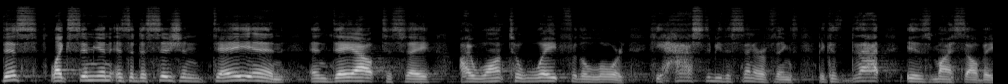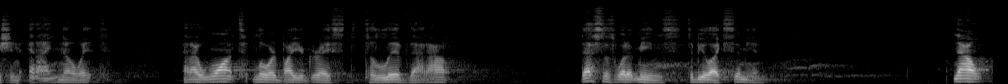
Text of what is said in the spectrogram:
This, like Simeon, is a decision day in and day out to say, I want to wait for the Lord. He has to be the center of things because that is my salvation, and I know it. And I want, Lord, by your grace, to live that out. This is what it means to be like Simeon. Now,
